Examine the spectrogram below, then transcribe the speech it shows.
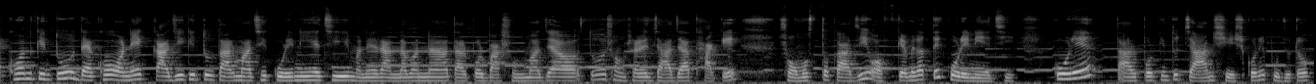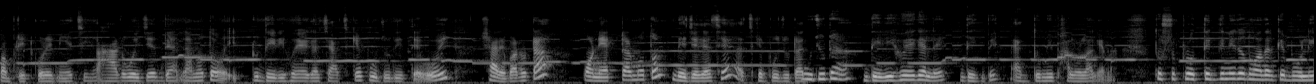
এখন কিন্তু দেখো অনেক কাজই কিন্তু তার মাঝে করে নিয়েছি। মানে রান্নাবান্না তারপর বাসন মাজা তো সংসারে যা যা থাকে সমস্ত কাজই অফ ক্যামেরাতে করে নিয়েছি। করে তারপর কিন্তু চান শেষ করে পুজোটাও কমপ্লিট করে নিয়েছি। আর ওই যে জানো তো, একটু দেরি হয়ে গেছে আজকে পুজো দিতে। ওই সাড়ে বারোটা পনে একটার মতন বেজে গেছে আজকে পুজোটা। পুজোটা দেরি হয়ে গেলে দেখবে, একদমই ভালো লাগে না। তো প্রত্যেক দিনই তো তোমাদেরকে বলি,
